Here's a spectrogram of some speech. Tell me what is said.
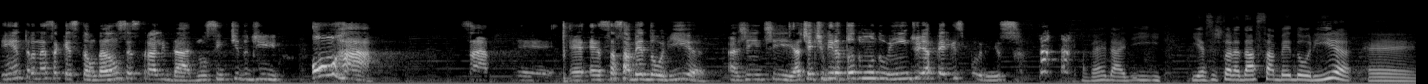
entra nessa questão da ancestralidade, no sentido de honrar, sabe, é, é, essa sabedoria, a gente, a gente vira todo mundo índio e é feliz por isso. É verdade. E, e essa história da sabedoria é,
